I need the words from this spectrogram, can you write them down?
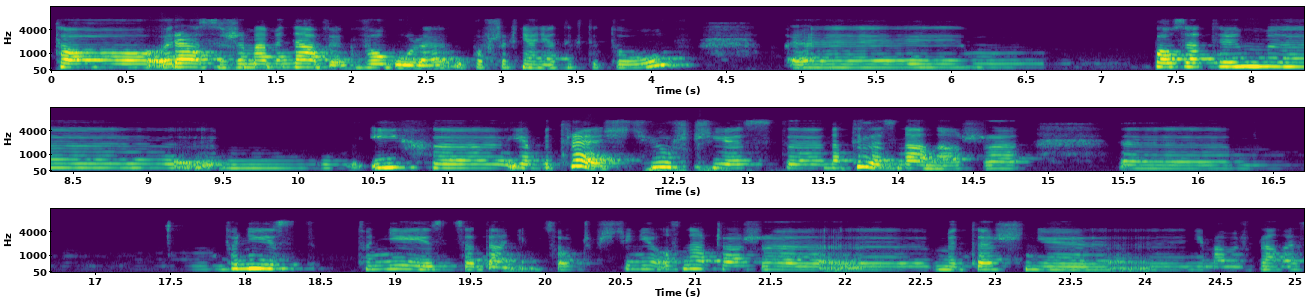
to raz, że mamy nawyk w ogóle upowszechniania tych tytułów. Yy, poza tym yy, ich jakby treść już jest na tyle znana, że to nie jest, to nie jest zadaniem, co oczywiście nie oznacza, że y, my też nie, nie mamy w planach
